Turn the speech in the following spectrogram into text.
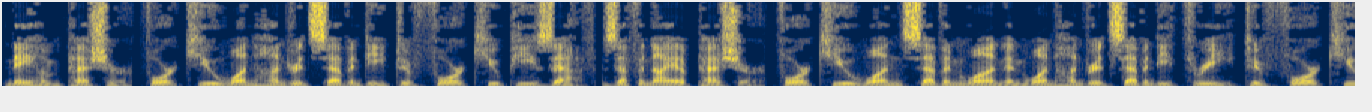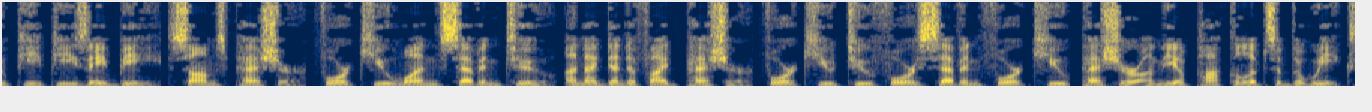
Nahum Pesher 4 Q 170 to 4 Q P Zeph. Zephaniah Pesher 4 Q 171 and 173 to 4 QPPs AB Psalms Pesher 4 Q172 Unidentified Pesher 4 Q2474 Q Pesher on the Apocalypse of the Weeks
